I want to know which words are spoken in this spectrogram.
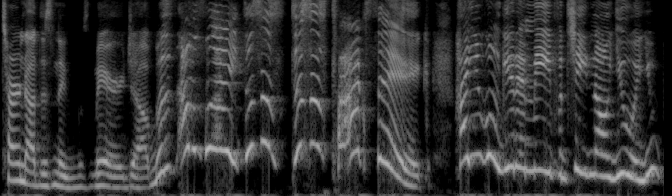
turned out this nigga was married, y'all. But I was like, this is, this is toxic. How you gonna get at me for cheating on you and you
